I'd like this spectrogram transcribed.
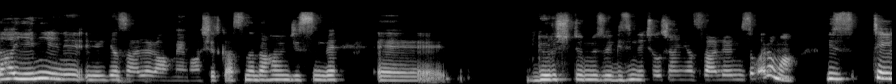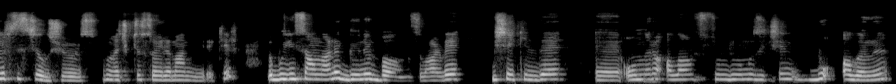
Daha yeni yeni e, yazarlar almaya başladık. Aslında daha öncesinde e, görüştüğümüz ve bizimle çalışan yazarlarımız var ama biz telifsiz çalışıyoruz. Bunu açıkça söylemem gerekir. Ve bu insanlarla gönül bağımız var ve bir şekilde e, onlara alan sunduğumuz için bu alanı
